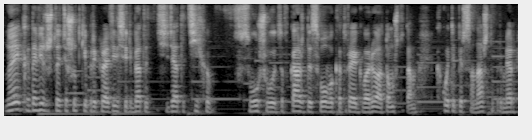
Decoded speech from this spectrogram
Но я когда вижу, что эти шутки прекратились, ребята сидят и тихо вслушиваются в каждое слово, которое я говорю, о том, что там какой-то персонаж, например,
